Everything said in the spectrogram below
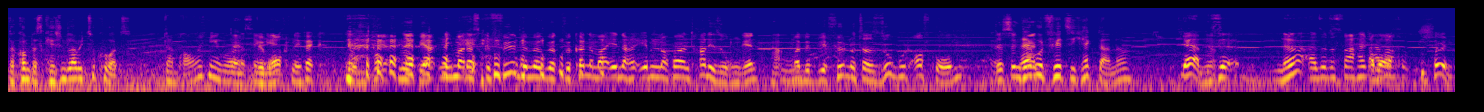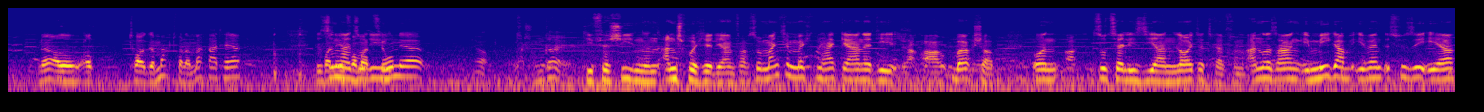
Da kommt das Cashen, glaube ich, zu kurz. Da brauche ich nirgendwo anders Wir hingehen. brauchten nicht weg. Wir, wir hatten nicht mal das Gefühl, wir, wir, wir können mal eben, eben noch mal einen Tradi suchen gehen. Weil wir, wir fühlten uns da so gut aufgehoben. Das sind Na halt, gut, 40 Hektar, ne? Ja, das, äh, ne? Also das war halt Aber einfach. auch schön. Ne? Also auch toll gemacht von der Machart her. das Von sind der halt so die, Information her. Ja. War schon geil. die verschiedenen Ansprüche, die einfach so. Manche möchten halt gerne die ja, ah, Workshop und ah, sozialisieren, Leute treffen. Andere sagen, ein Mega-Event ist für sie eher,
